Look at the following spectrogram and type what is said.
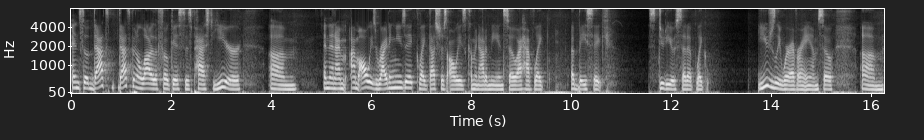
and so that's that's been a lot of the focus this past year. Um and then i'm i'm always writing music like that's just always coming out of me. And so i have like a basic studio setup like usually wherever i am. So um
